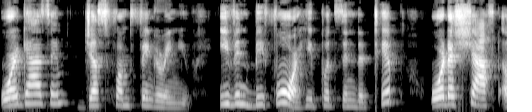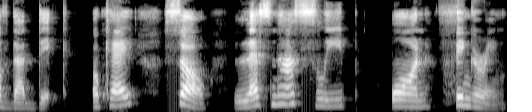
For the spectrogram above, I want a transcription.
orgasm just from fingering you, even before he puts in the tip or the shaft of that dick. Okay? So let's not sleep on fingering.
